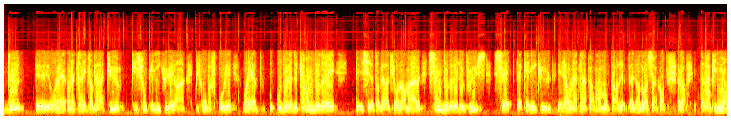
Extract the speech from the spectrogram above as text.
Deux, euh, on, atteint les températures qui sont caniculaires, hein, puisqu'on va frôler, on est au-delà de 40 degrés, c'est la température normale. 5 degrés de plus, c'est la canicule. Et là, on atteint par moment, par, par endroits 50. Alors, rapidement,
